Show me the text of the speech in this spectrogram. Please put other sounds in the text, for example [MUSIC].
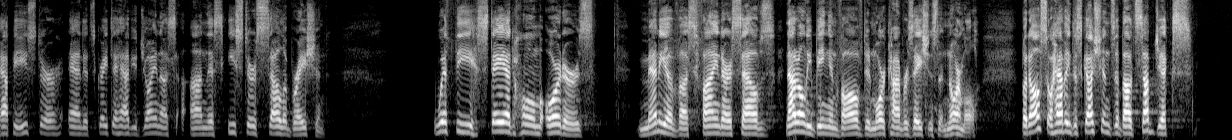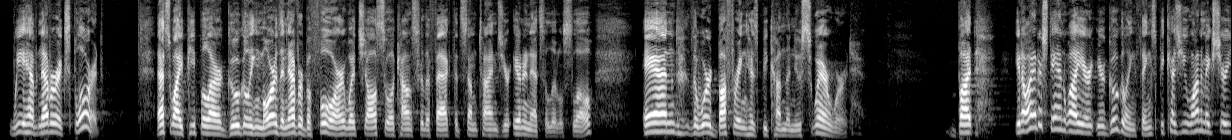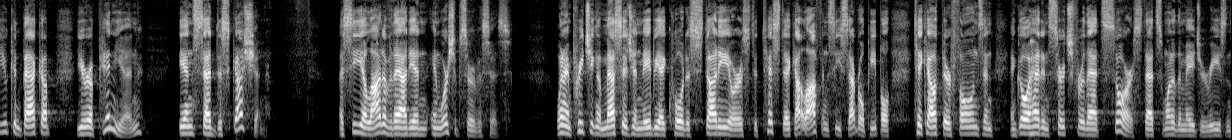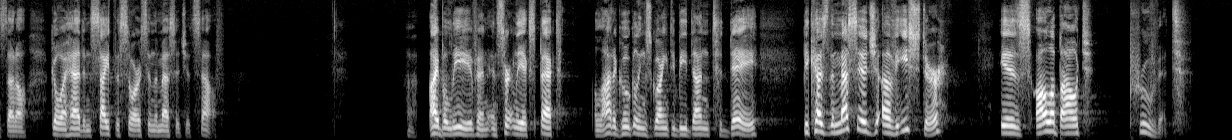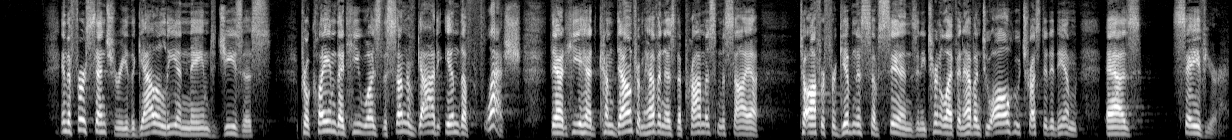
Happy Easter, and it's great to have you join us on this Easter celebration. With the stay at home orders, many of us find ourselves not only being involved in more conversations than normal, but also having discussions about subjects we have never explored. That's why people are Googling more than ever before, which also accounts for the fact that sometimes your internet's a little slow and the word buffering has become the new swear word. But, you know, I understand why you're, you're Googling things because you want to make sure you can back up your opinion in said discussion. I see a lot of that in, in worship services. When I'm preaching a message and maybe I quote a study or a statistic, I'll often see several people take out their phones and, and go ahead and search for that source. That's one of the major reasons that I'll go ahead and cite the source in the message itself. Uh, I believe and, and certainly expect a lot of Googling is going to be done today because the message of Easter is all about prove it. In the first century, the Galilean named Jesus proclaimed that he was the Son of God in the flesh, that he had come down from heaven as the promised Messiah to offer forgiveness of sins and eternal life in heaven to all who trusted in him as Savior.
